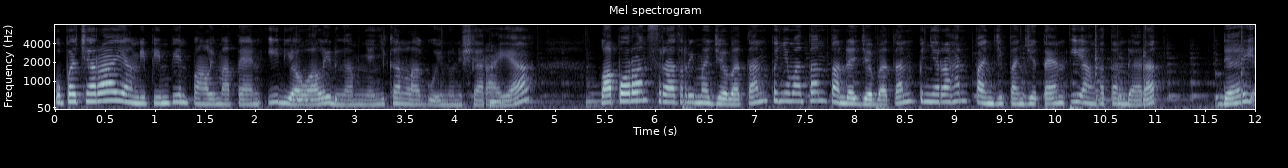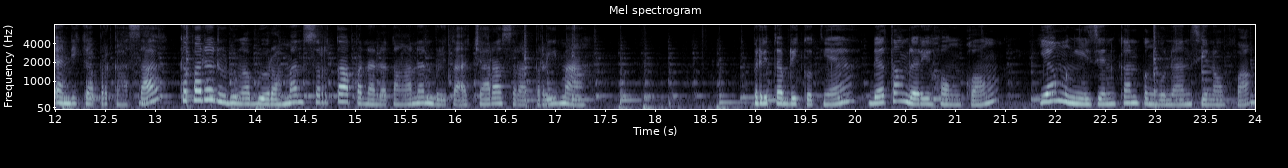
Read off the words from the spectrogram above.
Upacara yang dipimpin Panglima TNI diawali dengan menyanyikan lagu Indonesia Raya, laporan serah terima jabatan, penyematan tanda jabatan, penyerahan panji-panji TNI Angkatan Darat dari Andika Perkasa kepada Dudung Abdurrahman serta penandatanganan berita acara serah terima. Berita berikutnya datang dari Hong Kong yang mengizinkan penggunaan Sinovac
